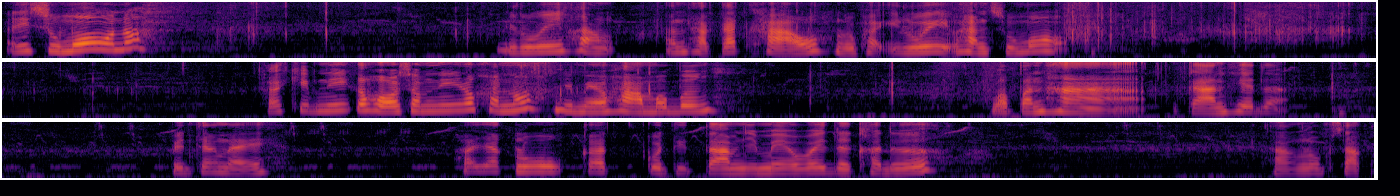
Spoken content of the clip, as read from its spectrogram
อันนี้ซูโม่เนาะอิลุยพังอันผักกัดขาวหรือผักอิลุยพันซูโม่ค่ะคลิปนี้ก็พอสำนี้แล้วค่ะเนาะยีแมวพามาเบิ้งว่าปัญหาการเฮ็ดอะเป็นจังไหนถ้าอยากรู้ก็กดติดตามยีแมวไว้เด้อค่ะเด้อ ลมศักดิ์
